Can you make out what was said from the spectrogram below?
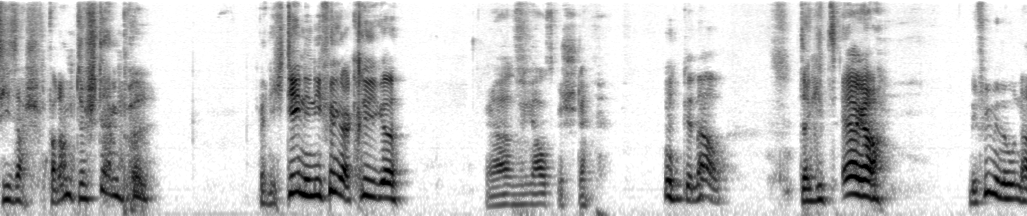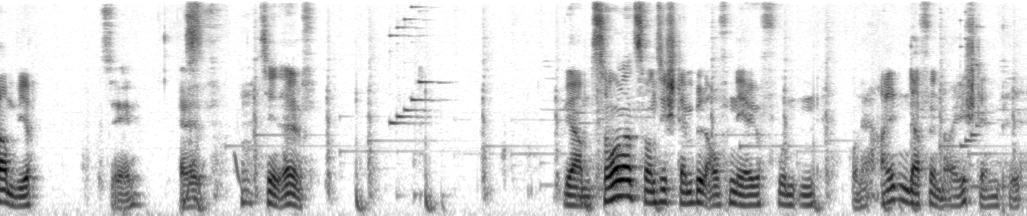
Dieser verdammte Stempel. Wenn ich den in die Finger kriege. Ja, sich ausgestempelt. genau. Da gibt's Ärger. Wie viele Minuten haben wir? 10, 11. 10, 11. Wir haben 220 Stempel auf Nähe gefunden und erhalten dafür neue Stempel.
